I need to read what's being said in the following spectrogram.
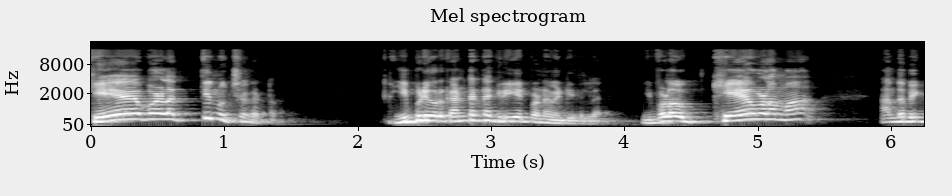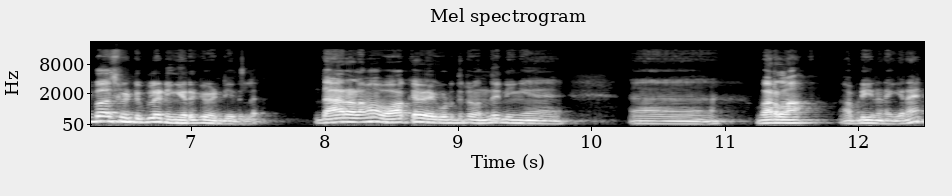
கேவலத்தின் உச்சகட்டம். இப்படி ஒரு கண்டென்ட்டை கிரியேட் பண்ண வேண்டியதில்லை. இவ்வளவு கேவலமா அந்த பிக் பாஸ் வீட்டுக்குள்ள நீங்க இருக்க வேண்டியதில்லை. தாராளமா வாக்கவே கொடுத்துட்டு வந்து நீங்க வரலாம் அப்படின்னு நினைக்கிறேன்.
